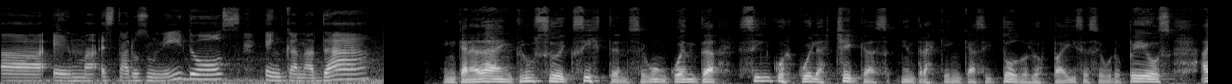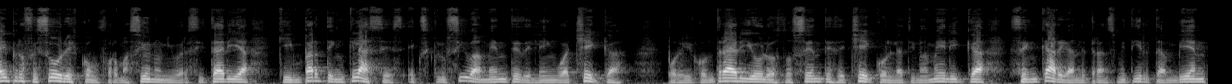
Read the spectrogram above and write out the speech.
Ah, en Estados Unidos, en Canadá. En Canadá incluso existen, según cuenta, cinco escuelas checas, mientras que en casi todos los países europeos hay profesores con formación universitaria que imparten clases exclusivamente de lengua checa. Por el contrario, los docentes de checo en Latinoamérica se encargan de transmitir también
